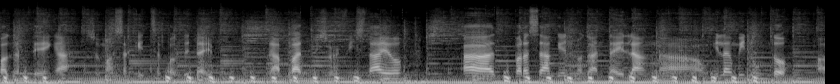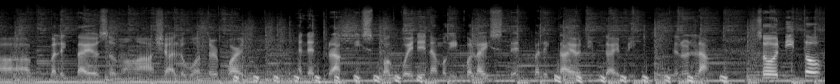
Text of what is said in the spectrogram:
pag ang tenga sumasakit sa pagdidive dapat surface tayo. At para sa akin magantay lang na ilang minuto. Ah, balik tayo sa mga shallow water part and then practice pag pwede na mag-equalize then balik tayo deep diving. Ganun lang. So dito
